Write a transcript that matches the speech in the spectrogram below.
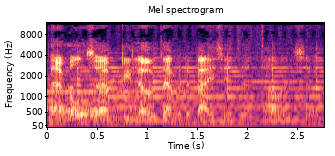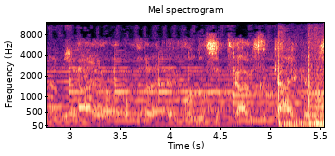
We hebben onze piloot hebben erbij zitten trouwens, eh, dames en Ja heren. joh, onze, een van onze trouwste kijkers.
